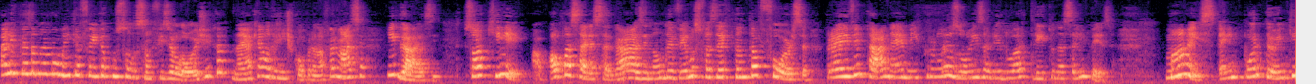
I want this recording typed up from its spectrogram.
A limpeza normalmente é feita com solução fisiológica, né, aquela que a gente compra na farmácia, e gase. Só que, ao passar essa gase, não devemos fazer tanta força para evitar né, micro lesões ali do atrito nessa limpeza. Mas é importante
